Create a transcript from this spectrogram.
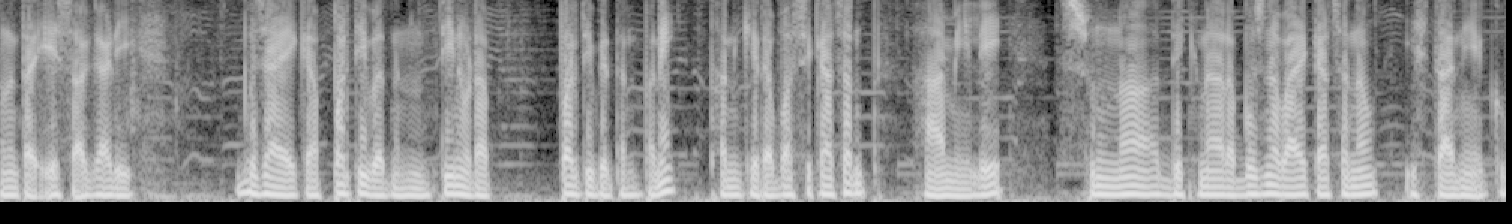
हुन त यस अगाडि बुझाएका प्रतिवेदन तिनवटा प्रतिवेदन पनि थन्किएर बसेका छन्। हामीले सुन्न देख्न र बुझ्न भएका छैनौँ। स्थानीयको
